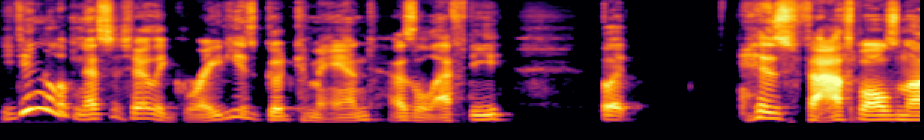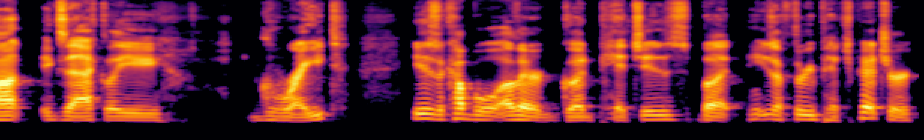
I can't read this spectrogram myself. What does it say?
He didn't look necessarily great. He has good command as a lefty, but his fastball's not exactly great. He has a couple other good pitches, but he's a three-pitch pitcher.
